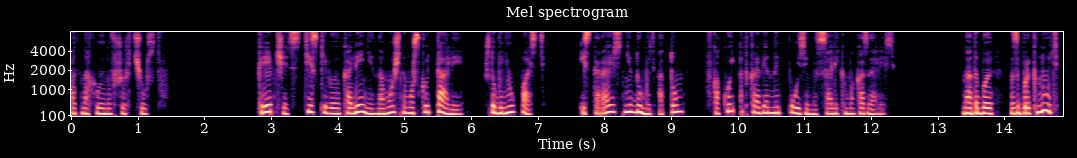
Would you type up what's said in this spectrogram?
от нахлынувших чувств. Крепче стискиваю колени на мощной мужской талии, чтобы не упасть, и стараюсь не думать о том, в какой откровенной позе мы с Аликом оказались. Надо бы сбрыкнуть,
